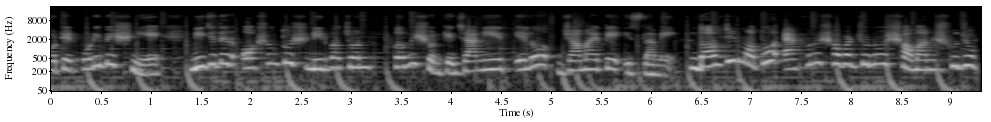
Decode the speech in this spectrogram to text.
ভোটের পরিবেশ নিয়ে নিজেদের অসন্তোষ নির্বাচন কমিশনকে জানিয়ে এলো জামায়াতে ইসলামী। দলটির মতো এখনও সবার জন্য সমান সুযোগ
